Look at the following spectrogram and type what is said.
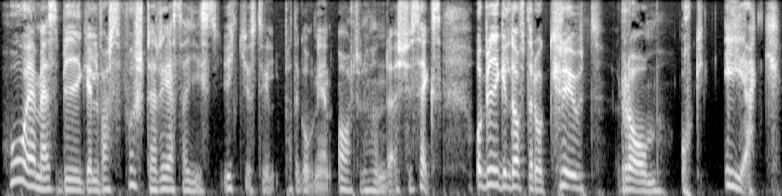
HMS Beagle vars första resa gick just till Patagonien 1826. Och Beagle doftar då krut, rom och ek.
